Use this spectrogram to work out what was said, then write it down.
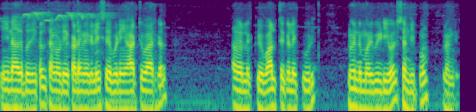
ஜனாதிபதிகள் தங்களுடைய கடமைகளை செவ்வனே ஆற்றுவார்கள். அவர்களுக்கு வாழ்த்துக்களை கூறி மீண்டும் ஒரு வீடியோவில் சந்திப்போம். நன்றி.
